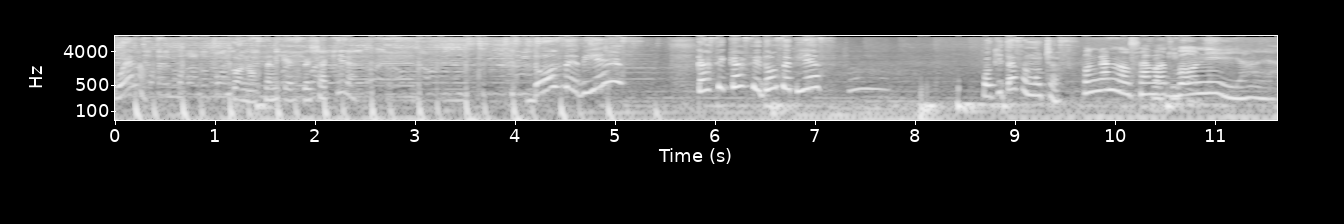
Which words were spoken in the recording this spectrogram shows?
Bueno, conocen que es de Shakira. Dos de diez. Casi, casi, dos de diez. ¿Poquitas o muchas? Pónganos a Bad. Bunny y ya, ya.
